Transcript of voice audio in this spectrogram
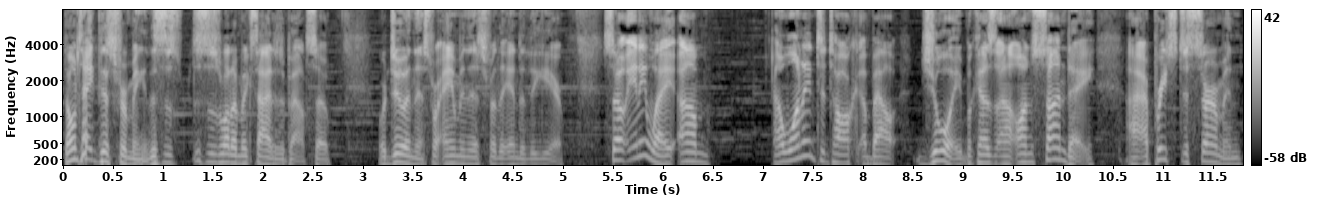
don't take this from me. This is this is what I'm excited about. So we're doing this. We're aiming this for the end of the year. So anyway, um, I wanted to talk about joy because uh, on Sunday I preached a sermon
